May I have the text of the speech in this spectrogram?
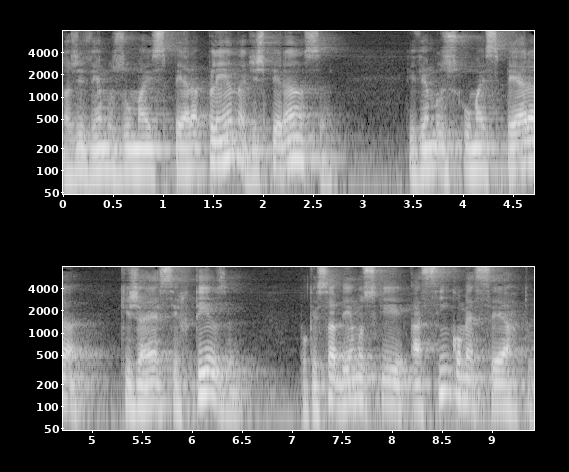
Nós vivemos uma espera plena de esperança, vivemos uma espera que já é certeza, porque sabemos que, assim como é certo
